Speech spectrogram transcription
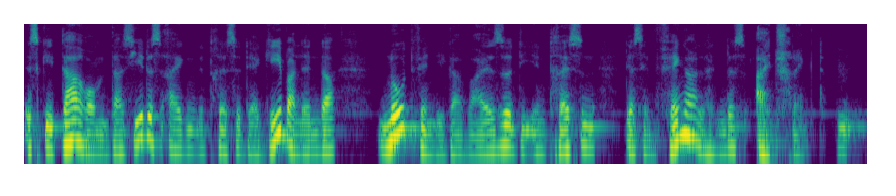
Es geht darum, dass jedes Eigeninteresse der Geberländer notwendigerweise die Interessen des Empfängerlandes einschränkt. Hm.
